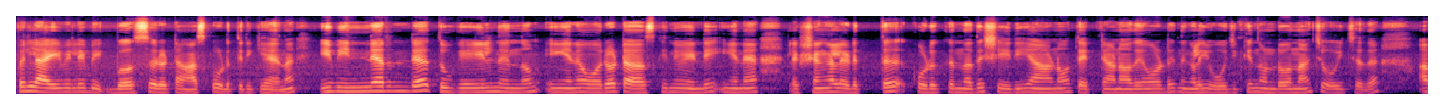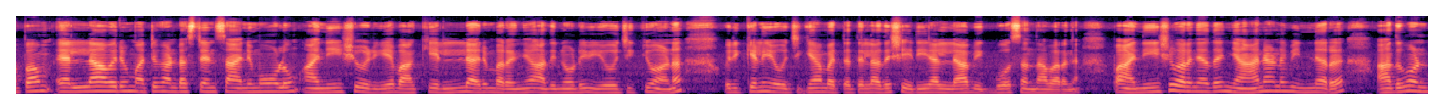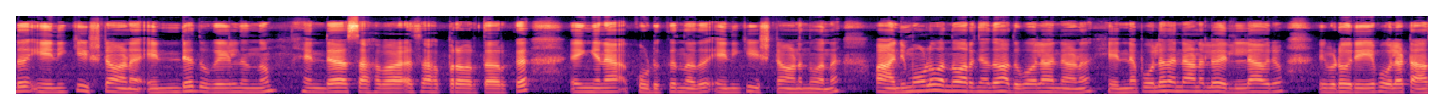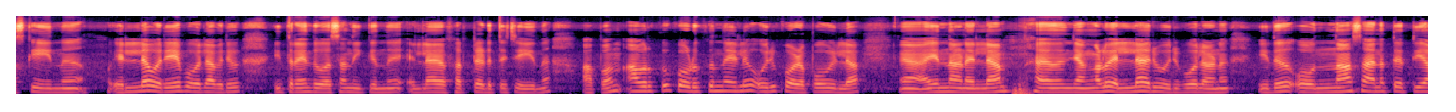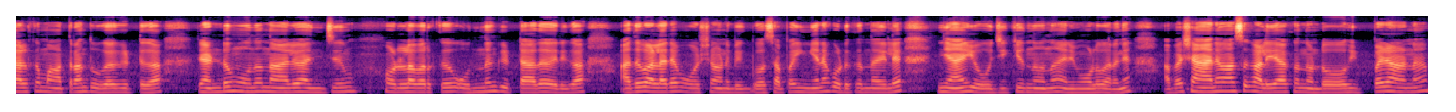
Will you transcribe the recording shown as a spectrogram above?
ഇപ്പം ലൈവിൽ big boss ഒരു ടാസ്ക് കൊടുത്തിരിക്കുകയാണ്. ഈ വിന്നറിന്റെ തുകയിൽ നിന്നും ഇങ്ങനെ ഓരോ ടാസ്കിന് വേണ്ടി ഇങ്ങനെ ലക്ഷങ്ങളെടുത്ത് കൊടുക്കുന്നത് ശരിയാണോ തെറ്റാണോ? അതിനോട് നിങ്ങൾ യോജിക്കുന്നുണ്ടോ എന്നാണ് ചോദിച്ചത്. അപ്പം എല്ലാവരും മറ്റ് കണ്ടസ്റ്റൻസ് അനുമോളും അനീഷും ഒഴികെ ബാക്കി എല്ലാവരും പറഞ്ഞ് അതിനോട് വിയോജിക്കുവാണ്. ഒരിക്കലും യോജിക്കാൻ പറ്റത്തില്ല അത് ശരിയല്ല ബിഗ് ബോസ് എന്നാണ് പറഞ്ഞത് അപ്പോൾ അനീഷ് പറഞ്ഞത് ഞാനാണ് വിന്നർ അതുകൊണ്ട് എനിക്ക് ഇഷ്ടമാണ് എന്റെ എന്റെ തുകയിൽ നിന്നും എന്റെ സഹപാ സഹപ്രവർത്തകർക്ക് ഇങ്ങനെ കൊടുക്കുന്നത് എനിക്ക് ഇഷ്ടമാണെന്ന് പറഞ്ഞ്. അപ്പോൾ അനിമോൾ വന്ന് പറഞ്ഞതും അതുപോലെ തന്നെയാണ്. എന്നെ പോലെ തന്നെയാണല്ലോ എല്ലാവരും ഇവിടെ ഒരേപോലെ ടാസ്ക് ചെയ്യുന്നു എല്ലാം ഒരേപോലെ അവർ ഇത്രയും ദിവസം നിൽക്കുന്നു എല്ലാ എഫർട്ട് എടുത്ത് ചെയ്യുന്നു. അപ്പം അവർക്ക് കൊടുക്കുന്നതിൽ ഒരു കുഴപ്പവുമില്ല എന്നാണ് എല്ലാം ഞങ്ങളും എല്ലാവരും ഒരുപോലാണ്. ഇത് ഒന്നാം സ്ഥാനത്തെത്തിയ ആൾക്ക് മാത്രം തുക കിട്ടുക. രണ്ടും മൂന്നും നാലും അഞ്ചും ഉള്ളവർക്ക് ഒന്നും കിട്ടാതെ വരിക. അത് വളരെ മോശമാണ് ബിഗ് ബോസ്. അപ്പോൾ ഇങ്ങനെ കൊടുക്കുന്നതിൽ ഞാൻ യോജിക്കുന്നു എന്ന് അനിമോൾ പറഞ്ഞ്. അപ്പോൾ ഷാനവാസ് കളിയാക്കുന്നുണ്ടോ. ഇപ്പോഴാണ്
